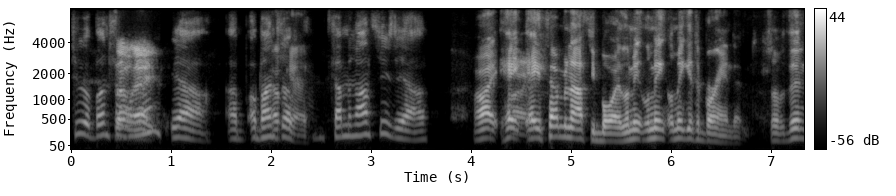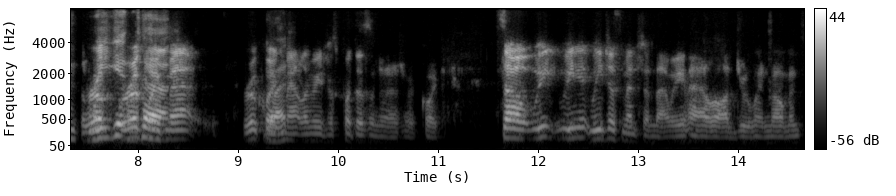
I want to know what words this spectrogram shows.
to a bunch So, of women. Yeah, a, a bunch Okay. of feminazis. Yeah, All right, hey, All right. hey, feminazi boy. Let me let me let me get to Brandon. So then Real, we get real to quick, Matt. Real quick. Matt. Let me just put this in there real quick. So we we we just mentioned that we've had a lot of Julian moments,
